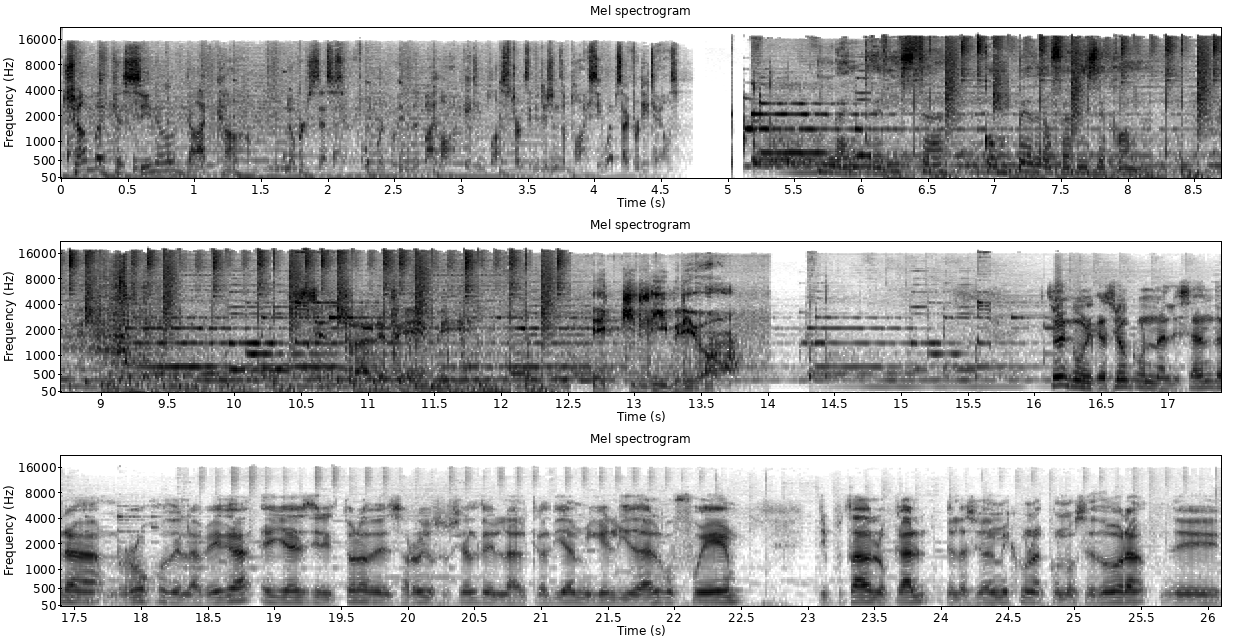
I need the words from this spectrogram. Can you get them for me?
ChumbaCasino.com. No purchase necessary. Void where prohibited by law. 18 plus terms and conditions apply. See website for details. La entrevista con Pedro Ferriz de Con. Central FM. Equilibrio. Estoy en comunicación con Alessandra Rojo de la Vega. Ella es directora de Desarrollo Social de la Alcaldía Miguel Hidalgo. Fue diputada local de la Ciudad de México, una conocedora de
